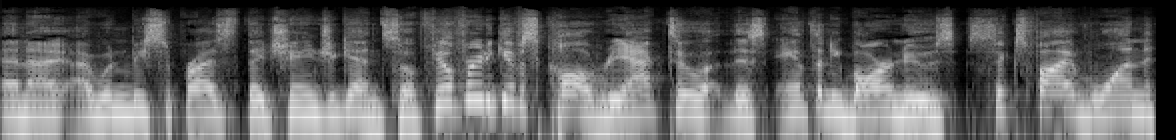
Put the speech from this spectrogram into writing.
And I, I wouldn't be surprised if they change again. So feel free to give us a call. React to this Anthony Barr news 651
